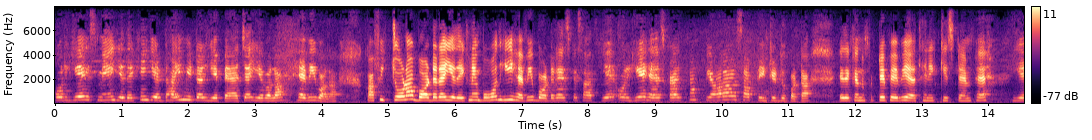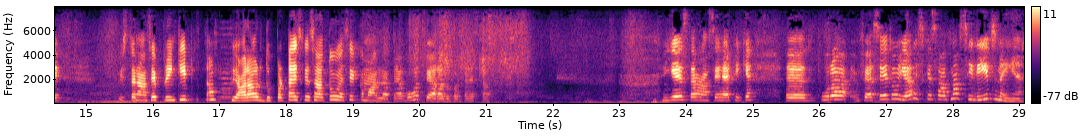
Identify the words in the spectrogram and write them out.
और ये इसमें, ये देखें, ये ढाई मीटर ये पैच है, ये वाला हैवी वाला। काफ़ी चौड़ा बॉर्डर है ये देख लें बहुत ही हैवी बॉर्डर है इसके साथ ये। और ये है इसका इतना प्यारा सा प्रिंटेड दुपट्टा। ये देखें, दुपट्टे पे भी एथेनिक की स्टैंप है। ये इस तरह से प्रिंटेड इतना प्यारा और दुपट्टा इसके साथ तो ऐसे कमाल लगता है। बहुत प्यारा दुपट्टा है इसका। ये इस तरह से है, ठीक है। पूरा, वैसे तो यार इसके साथ ना सिलीव्स नहीं है।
